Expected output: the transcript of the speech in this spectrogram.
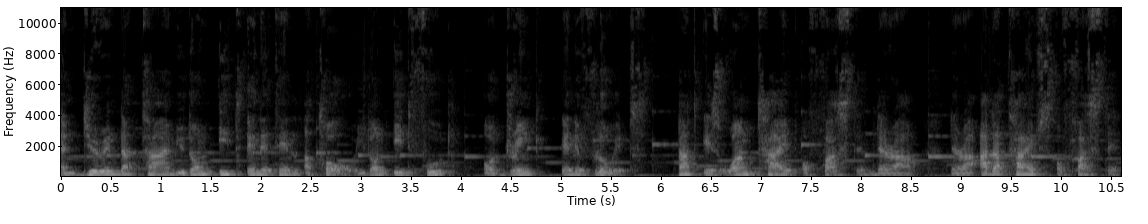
And during that time, you don't eat anything at all. You don't eat food or drink any fluids. That is one type of fasting. There are, there are other types of fasting,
